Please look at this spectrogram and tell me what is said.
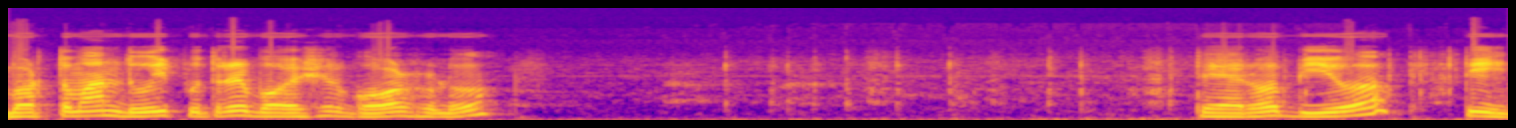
বর্তমান দুই পুত্রের বয়সের গড় হলো তেরো বিয়োগ তিন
